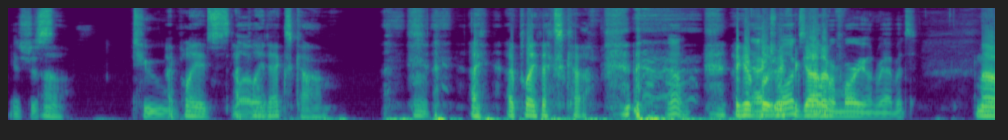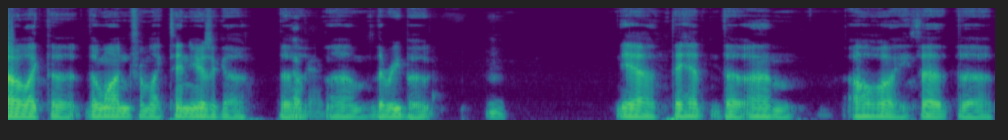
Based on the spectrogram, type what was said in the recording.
it's just Oh, too. I played. slow. I played XCOM. Hmm. I I played XCOM. Oh, I completely actual forgot. XCOM or Mario and Rabbids. no, like the the one from like ten years ago. The Okay. um the reboot. Hmm. Yeah, they had the um oh boy, the the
